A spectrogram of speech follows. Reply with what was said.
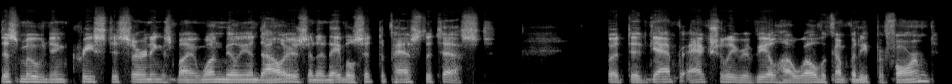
This move increased its earnings by $1 million and enables it to pass the test. But did GAAP actually reveal how well the company performed?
